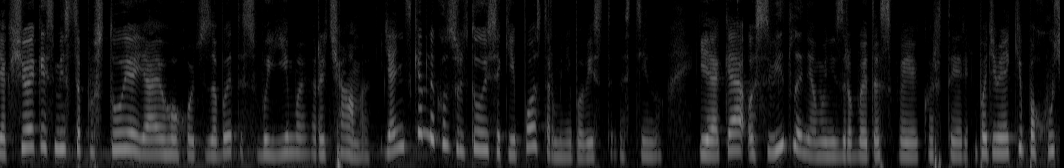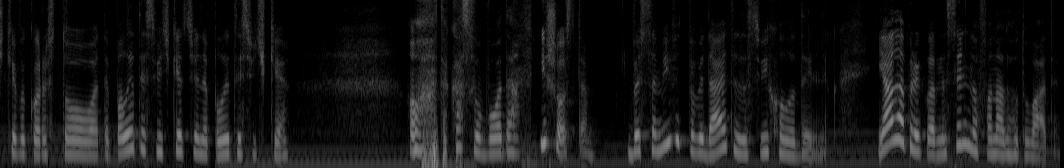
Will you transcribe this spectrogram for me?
Якщо якесь місце пустує, я його хочу забити своїми речами. Я ні з ким не консультуюсь, який постер мені повісити на стіну, і яке освітлення мені зробити в своїй квартирі. Потім які пахучки використовувати, палити свічки чи не палити свічки. Ох, така свобода. І шосте. Ви самі відповідаєте за свій холодильник. Я, наприклад, не сильно фанат готувати.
